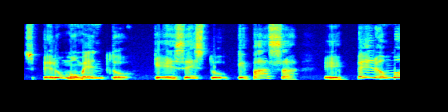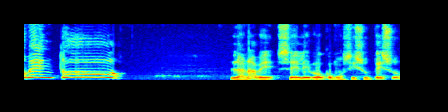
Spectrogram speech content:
Espera un momento. ¿Qué es esto? ¿Qué pasa? ¡Espera un momento! La nave se elevó como si su peso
